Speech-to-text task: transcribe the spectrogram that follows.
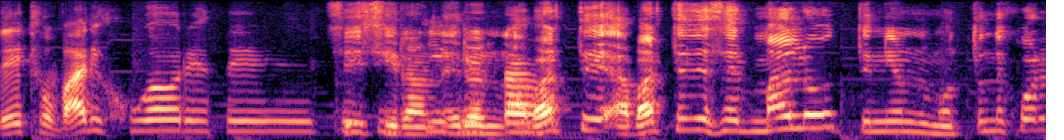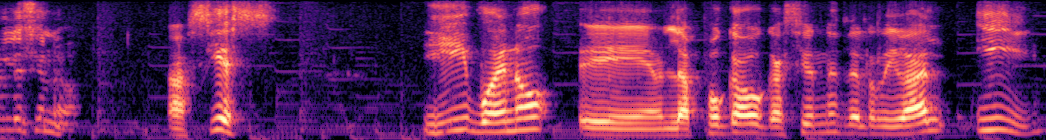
De hecho, varios jugadores de. Sí, sí, eran, aparte, aparte de ser malos, tenían un montón de jugadores lesionados. Así es. Y bueno, eh, las pocas ocasiones del rival y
